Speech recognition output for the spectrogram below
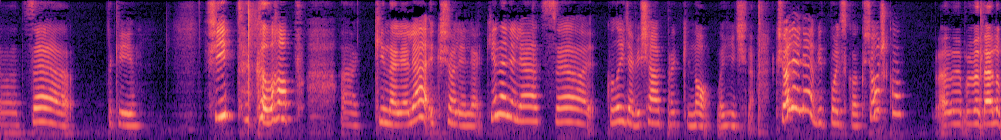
Е, Це такий фіт, колаб е, кіноляля і кшоляля. Кіноляля це коли я віщаю про кіно, логічно. Кшоляля від польського ксьошка. Не пам'ятаю, ну,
